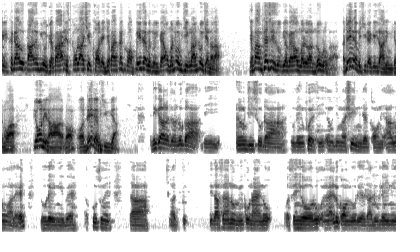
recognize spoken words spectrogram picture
တွေခင်ဗျားတို့သားသမီးတို့ဂျပန်ကနေစကောလာရှိခေါ်တယ်ဂျပန်တက်ကတော်ပေးတယ်မဆိုရင်ခင်ဗျားတို့မလွတ်ချင်ဘူးလားလွတ်ချင်သလားဂျပန်ဖက်စစ်ဆိုပြီးတော့ခင်ဗျားတို့မလွတ်လို့လို့လားအတိတ်လည်းမရှိတဲ့ကိစ္စတွေကိုကျွန်တော်ကပြောနေတာကတော့ဟောအတိတ်လည်းမရှိဘူးဗျအဓိကတော့ကျွန်တော်တို့ကဒီ NUG ဆိုတာလူလိန်အဖွဲ့အစည်း NUG မှာရှိနေတဲ့ကောင်တွေအားလုံးကလည်းလူလိန်နေပဲအခုဆိုရင်ဒါဒေတာဆန်းတို့မင်းကိုနိုင်တို့စင်ယော်တို့အဲအဲ့လိုကောင်မျိုးတွေကဒါလူလိန်နေ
